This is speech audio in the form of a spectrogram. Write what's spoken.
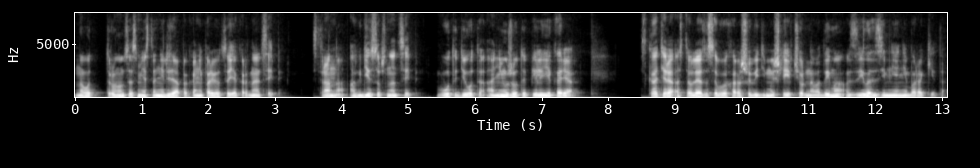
но вот тронуться с места нельзя, пока не порвется якорная цепь. Странно, а где, собственно, цепь? Вот идиота, они уже утопили якоря. С катера, оставляя за собой хорошо видимый шлейф черного дыма, взвилась зимнее небо ракета.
